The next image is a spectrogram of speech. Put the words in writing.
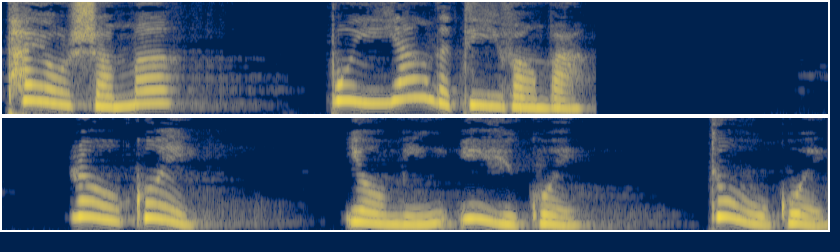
它有什么不一样的地方吧？肉桂又名玉桂、杜桂，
